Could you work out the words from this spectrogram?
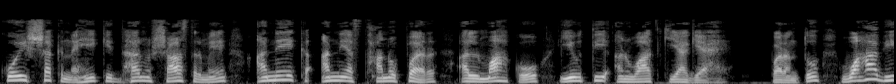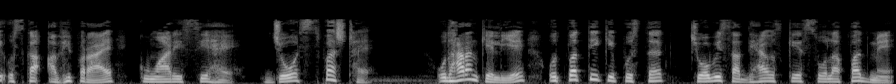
कोई शक नहीं कि धर्मशास्त्र में अनेक अन्य स्थानों पर अलमाह को युवती अनुवाद किया गया है, परंतु वहाँ भी उसका अभिप्राय कुंवारी से है, जो स्पष्ट है। उदाहरण के लिए, उत्पत्ति की पुस्तक 24 अध्याय उसके 16 पद में,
